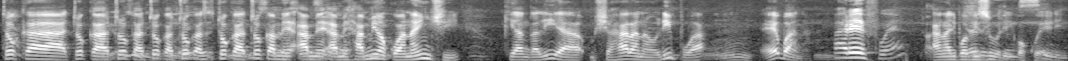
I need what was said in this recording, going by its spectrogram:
Toka toka toka toka toka toka toka ame- ame- amehamiwa kwa wananchi ukiangalia mshahara anaolipwa eh bwana? Parefu eh? analipwa Yaani vizuri kwa kweli.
